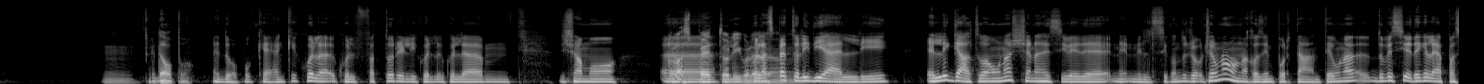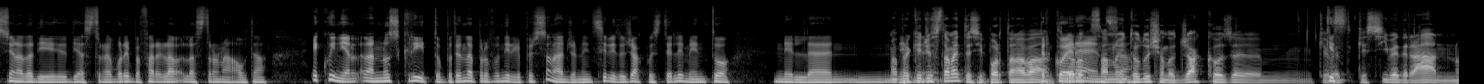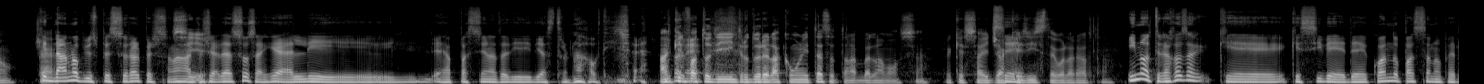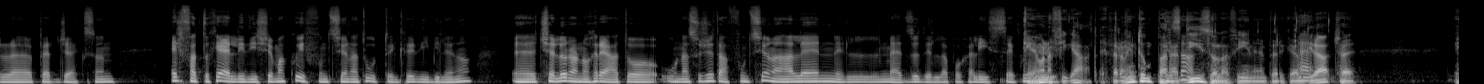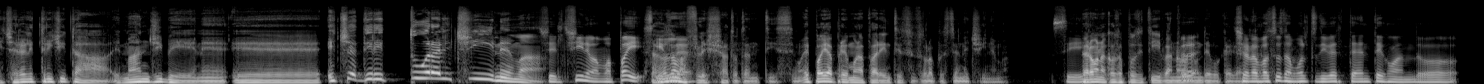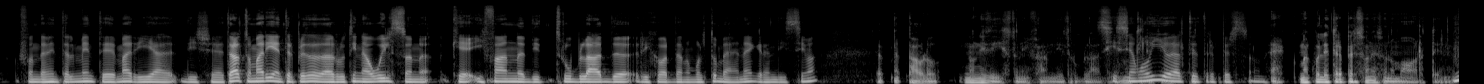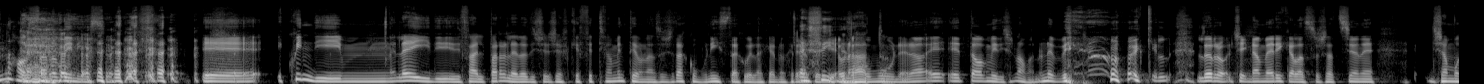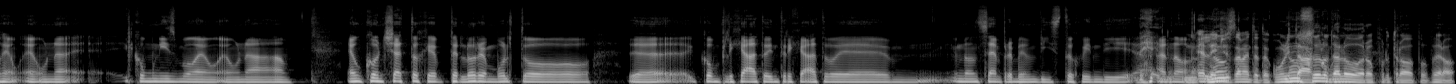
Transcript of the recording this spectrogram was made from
Mm. E dopo? È dopo, ok. Anche quella- quel fattore lì, quel, quella, mm, diciamo... eh, Quell'aspetto lì, quelle- quell'aspetto lì di Ellie è legato a una scena che si vede ne- nel, secondo gioco. Cioè, non una cosa importante, una- dove si vede che lei è appassionata di, di astronauta, vorrebbe fare la- l'astronauta. E quindi han- l'hanno scritto, potendo approfondire il personaggio, hanno inserito già questo elemento nel... Ma perché giustamente si portano avanti. Loro stanno introducendo già cose mm, che, Che che si vedranno. Che Cioè, danno più spessore al personaggio. Sì. Cioè, adesso sai che Ellie è appassionata di, di astronauti. cioè, Anche il è- fatto di introdurre la comunità è stata una bella mossa. Perché sai già Sì. che esiste quella realtà. Inoltre, la cosa che, che si vede quando passano per, per Jackson è il fatto che Ellie dice: Ma qui funziona tutto, è incredibile, no? Eh, cioè, loro hanno creato una società funzionale nel mezzo dell'apocalisse. Che è quindi- una figata, è veramente un paradiso Esatto. alla fine, perché al Eh. di là, cioè, e c'è l'elettricità, e mangi bene, e, e c'è addirittura il cinema. C'è il cinema, ma poi. Questa il- cosa mi ha flashato tantissimo. E poi apriamo una parentesi sulla questione cinema. sì. Però è una cosa positiva, no, Però non devo cagare. C'è una battuta molto divertente quando fondamentalmente Maria dice. Tra l'altro, Maria è interpretata da Rutina Wilson, che i fan di True Blood ricordano molto bene, grandissima. Eh, Paolo, Non esistono i fan di True Blood. Sì, siamo io e altre tre persone. Ecco, ma quelle tre persone sono morte. No, stanno benissimo. e, e quindi mh, lei di- fa il parallelo, dice cioè, che effettivamente è una società comunista quella che hanno creato, Eh sì, lì, è una esatto. comune, no? E, e Tommy dice no, ma non è vero, perché loro, cioè in America l'associazione, diciamo che è un, il comunismo è, un- è una, è un concetto che per loro è molto... eh, complicato, intricato e mh, non sempre ben visto quindi eh, Beh, hanno- no- E lei giustamente da comunità... Non solo da comunque- loro, purtroppo, però.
